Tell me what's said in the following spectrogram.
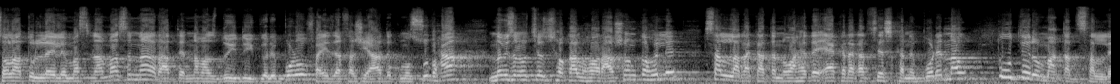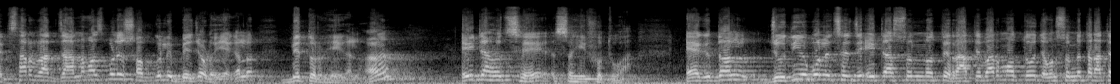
সলাতুল্লাহ মাসনা মাসনা, রাতের নামাজ দুই দুই করে পড়ো, ফাইজা খাসি আদকুম সুবহা। নবী ওয়াসাল্লাম সকাল হওয়ার আশঙ্কা হলে সাল্লা রাকাতান ওয়াহেদা, এক রাকাত শেষখানে পড়ে নাও। তুতেরও মাকাত সাল্লেক, সারা রাত যা নামাজ পড়ে সবগুলি বেজড় হয়ে গেল, বেতর হয়ে গেল হ্যাঁ? এইটা হচ্ছে সহি ফতুয়া। একদল যদিও বলেছে যে এটা সন্ন্যতে রাতে বার মতো, যেমন সন্ন্যতে রাতে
